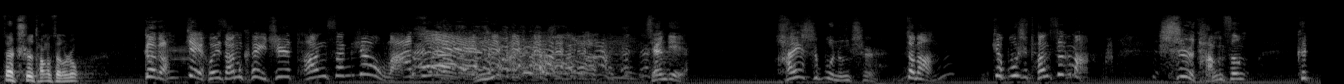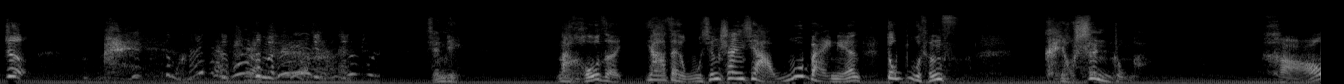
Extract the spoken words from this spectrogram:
再吃唐僧肉。哥哥，这回咱们可以吃唐僧肉了。对，贤弟，还是不能吃。怎么？这不是唐僧吗？是唐僧，可这……哎，怎么还不能吃？怎么？贤弟，那猴子压在五行山下五百年都不曾死，可要慎重啊。好，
